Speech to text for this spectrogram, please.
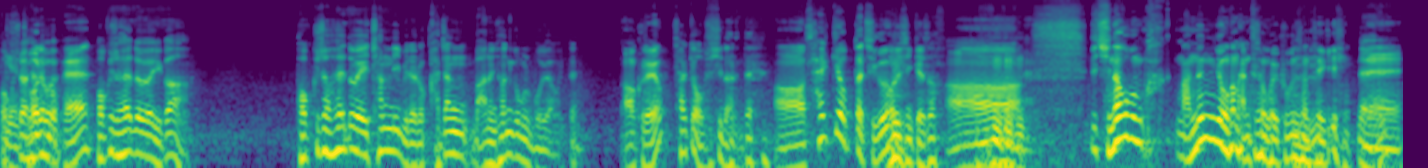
버크셔 예, 워렌 해서웨이, 버핏. 버크셔 해서웨이가 버크셔 해서웨이 창립 이래로 가장 많은 현금을 보유하고 있대. 아, 그래요? 살 게 없으시다는데 아, 살 게 없다 지금. 어르신께서 아. 근데 지나고 보면 확 맞는 경우가 많더라고요. 그분 선택이. 네. 네.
